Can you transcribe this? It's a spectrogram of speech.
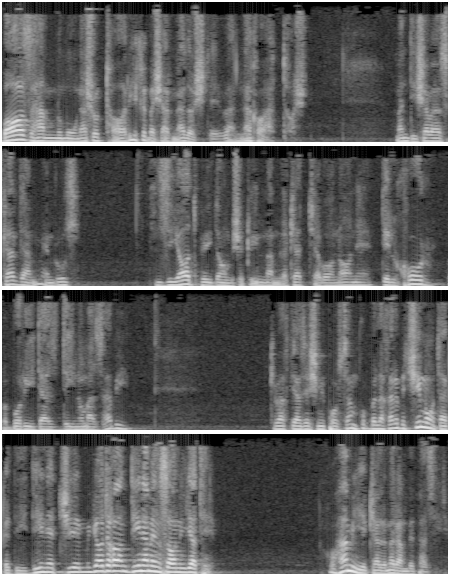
باز هم نمونهش و تاریخ بشر نداشته و نخواهد داشت. من دیشب از کردم امروز زیاد پیدا میشه تو این مملکت جوانان دلخور و برید از دین و مذهبی که وقتی ازش می‌پرسم خب بالاخره به چی معتقدی؟ دینت چیه؟ میگه دینم انسانیته. خب همین یک کلمه رم بپذیریم.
